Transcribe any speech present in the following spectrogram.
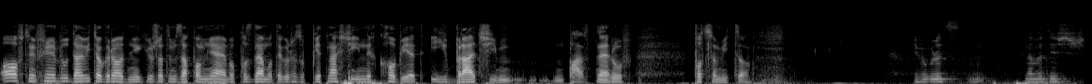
o, w tym filmie był Dawid Ogrodnik, już o tym zapomniałem, bo poznałem od tego czasu 15 innych kobiet i ich braci, partnerów. Po co mi to? I w ogóle nawet już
